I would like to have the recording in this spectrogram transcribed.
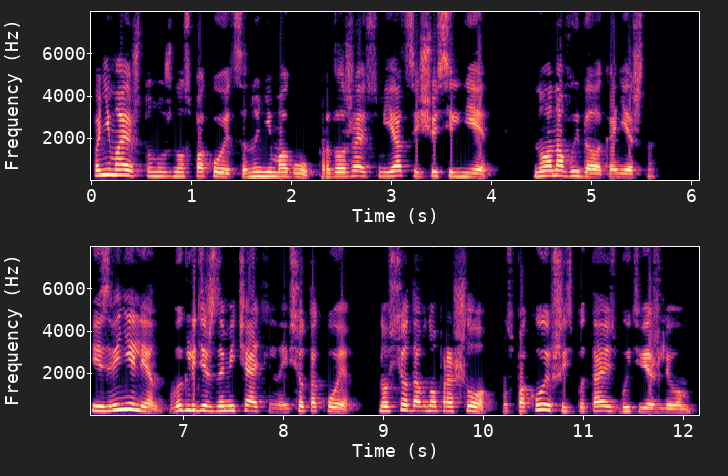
Понимаю, что нужно успокоиться, но не могу. Продолжаю смеяться еще сильнее. Но она выдала, конечно. «Извини, Лен, выглядишь замечательно и все такое, но все давно прошло. Успокоившись, пытаюсь быть вежливым».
